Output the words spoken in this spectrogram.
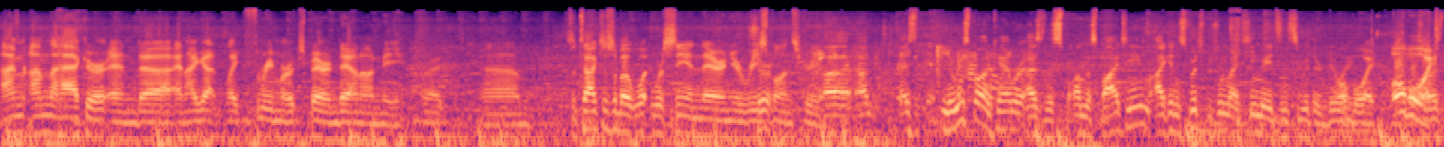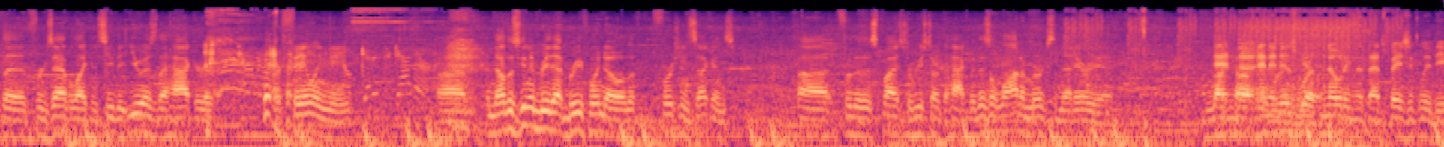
I'm, I'm the hacker, and uh, and I got like three mercs bearing down on me. Right. Um, so talk to us about what we're seeing there in your Sure. respawn screen. Uh, as, in the respawn camera, as the on the spy team, I can switch between my teammates and see what they're doing. oh boy! Oh So boy! as the, for example, I can see that you, as the hacker, are failing me. Get it together. Uh, and now there's going to be that brief window, the 14 seconds, uh, for the spies to restart the hack. But there's a lot of mercs in that area. And uh, and it is worth it. noting that that's basically the Uh,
